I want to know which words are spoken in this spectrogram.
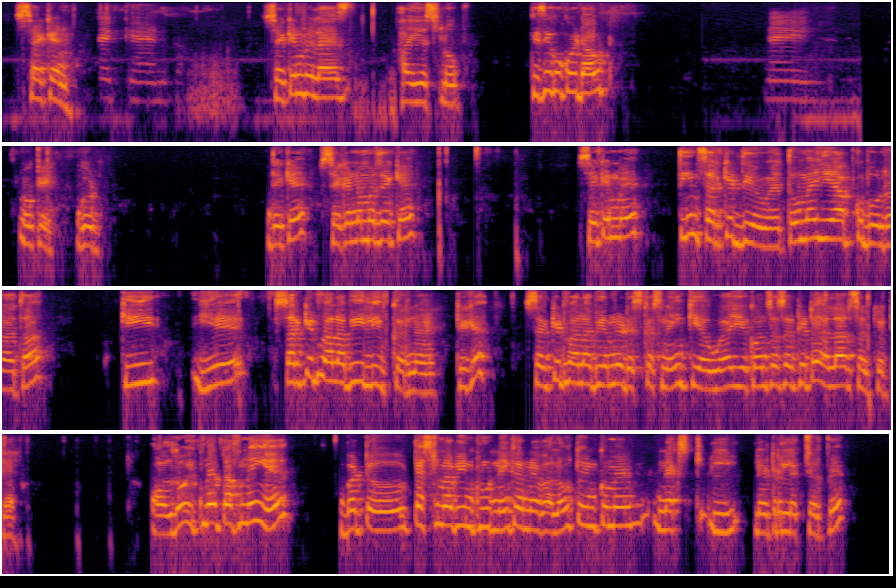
Second second will has highest slope किसी को कोई डाउट नहीं। ओके गुड देखें सेकंड नंबर देखें सेकंड में तीन सर्किट दिए हुए तो मैं ये आपको बोल रहा था कि ये सर्किट वाला भी लीव करना है ठीक है? सर्किट वाला भी हमने डिस्कस नहीं किया हुआ है। ये कौन सा सर्किट है? एलआर सर्किट है। ऑल इतना टफ नहीं है बट टेस्ट में अभी इंक्लूड नहीं करने वाला हूँ तो इनको मैं नेक्स्ट लेटर लेक्चर पे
